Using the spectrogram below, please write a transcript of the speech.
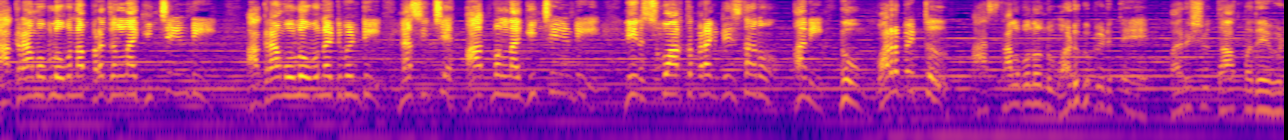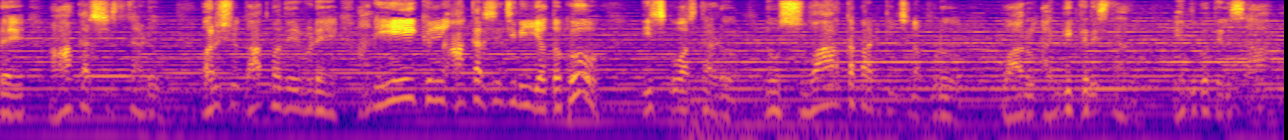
ఆ గ్రామంలో ఉన్న ప్రజలు నాకు ఇచ్చేయండి. ఆ గ్రామంలో ఉన్నటువంటి నశించే ఆత్మలు నాకు ఇచ్చేయండి. నేను స్వార్థ ప్రకటిస్తాను అని నువ్వు మొరపెట్టు. ఆ స్థలంలో నువ్వు అడుగు పెడితే పరిశుద్ధాత్మదేవుడే ఆకర్షిస్తాడు. పరిశుద్ధాత్మదేవుడే అనేకుల్ని ఆకర్షించి నీ యొద్దకు తీసుకువస్తాడు. నువ్వు స్వార్థ ప్రకటించినప్పుడు వారు అంగీకరిస్తారు. ఎందుకో తెలుసా?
